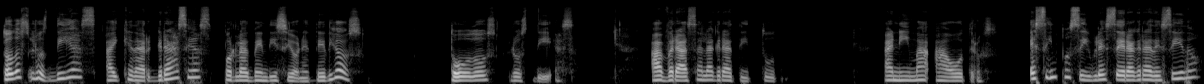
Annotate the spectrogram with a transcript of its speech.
todos los días hay que dar gracias por las bendiciones de Dios. Todos los días. Abraza la gratitud. Anima a otros. Es imposible ser agradecido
